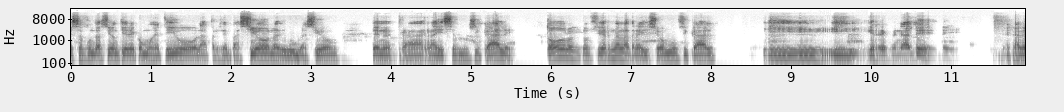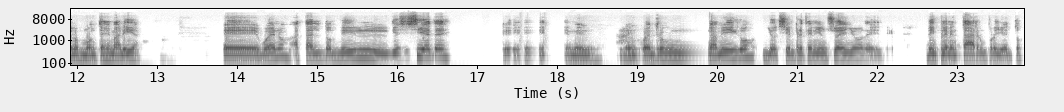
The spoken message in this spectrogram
Esa fundación tiene como objetivo la preservación, la divulgación de nuestras raíces musicales, todo lo que concierne a la tradición musical y, regional de, acá de los Montes de María. Eh, bueno, hasta el 2017 me, encuentro con un amigo, yo siempre tenía un sueño de, implementar un proyecto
